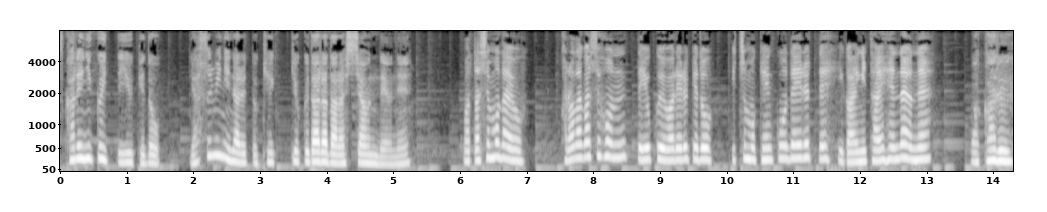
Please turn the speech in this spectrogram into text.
疲れにくいって言うけど、休みになると結局ダラダラしちゃうんだよね。私もだよ。体が資本ってよく言われるけど、いつも健康でいるって意外に大変だよね。わかる。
